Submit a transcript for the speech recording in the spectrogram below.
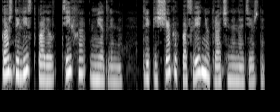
Каждый лист падал тихо, медленно, трепеща, как последняя утраченная надежда.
